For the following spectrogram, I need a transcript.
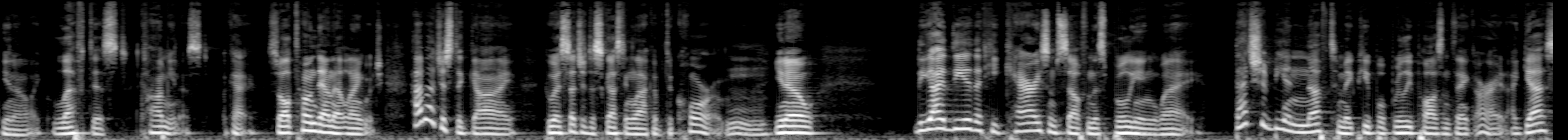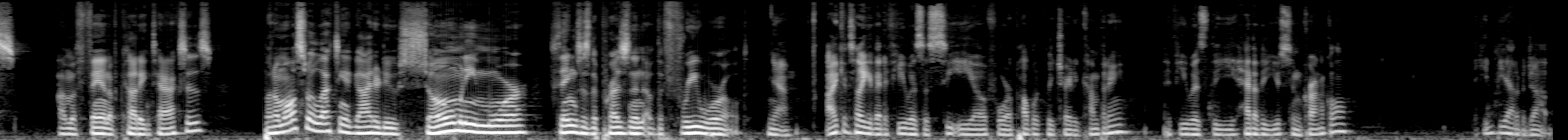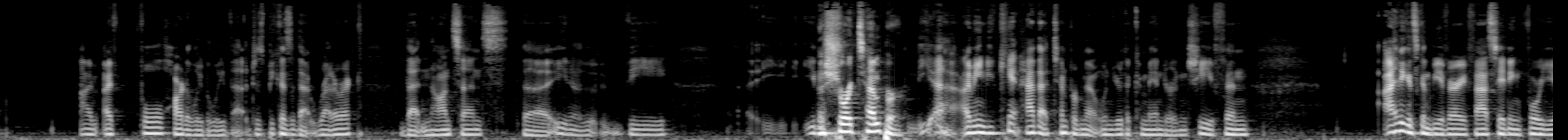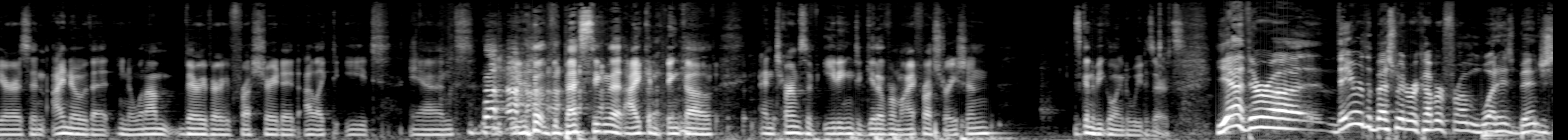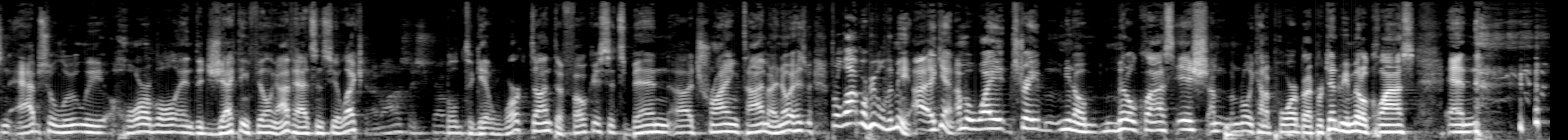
You know, like leftist communist. Okay, so I'll tone down that language. How about just a guy who has such a disgusting lack of decorum? You know, the idea that he carries himself in this bullying way, that should be enough to make people really pause and think, all right, I guess I'm a fan of cutting taxes, but I'm also electing a guy to do so many more things as the president of the free world. Yeah. I can tell you that if he was a CEO for a publicly traded company, if he was the head of the Houston Chronicle, he'd be out of a job. I, I full heartedly believe that, just because of that rhetoric, that nonsense, the you know the you The short temper. Yeah, I mean you can't have that temperament when you're the commander in chief, and I think it's going to be a very fascinating four years. And I know that you know when I'm very very frustrated, I like to eat, and you know, the best thing that I can think of in terms of eating to get over my frustration is going to be going to We Desserts. Yeah, they're uh, they are the best way to recover from what has been just an absolutely horrible and dejecting feeling I've had since the election. Honestly struggled to get work done, to focus. It's been a trying time, and I know it has been for a lot more people than me. I, again, I'm a white, straight, you know, middle class ish. I'm, I'm really kind of poor, but I pretend to be middle class, and.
